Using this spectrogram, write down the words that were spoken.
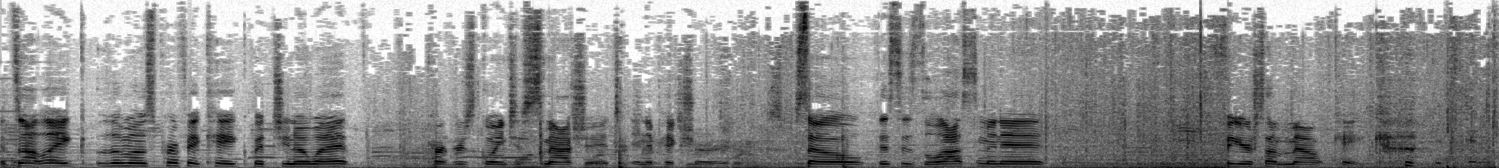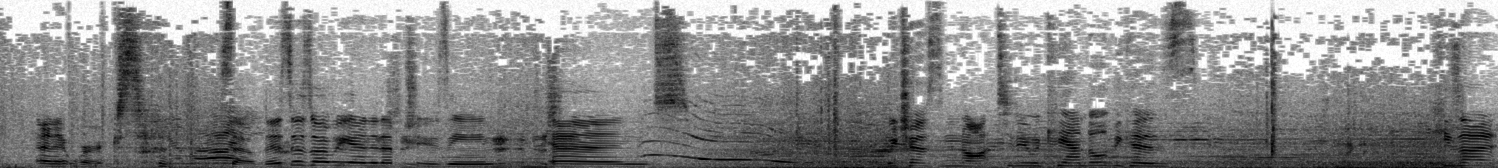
It's not like the most perfect cake, but you know what? Parker's going to smash it in a picture. So this is the last minute figure something out cake. and it works. so this is what we ended up choosing. And we chose not to do a candle because he's not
